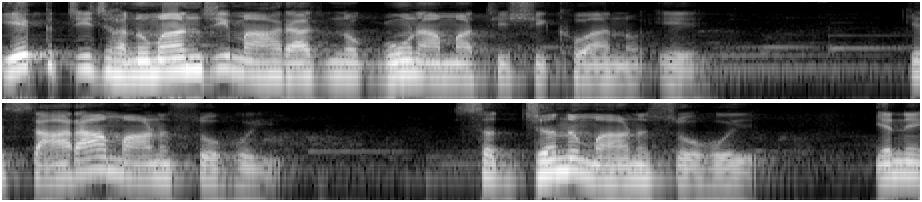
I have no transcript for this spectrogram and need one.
એક ચીજ હનુમાનજી મહારાજનો ગુણ આમાંથી શીખવાનો એ કે સારા માણસો હોય, સજ્જન માણસો હોય, એને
